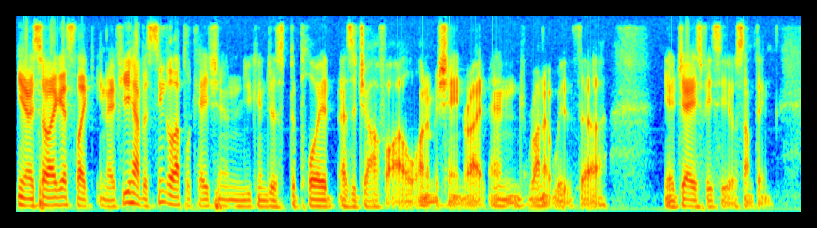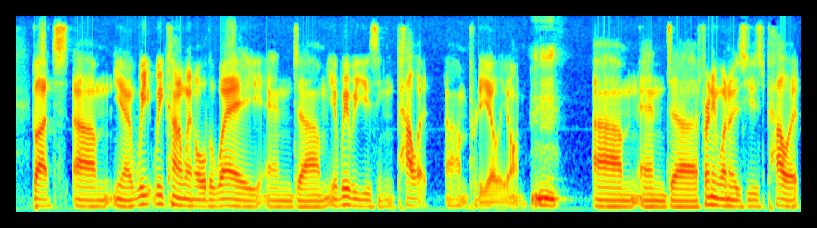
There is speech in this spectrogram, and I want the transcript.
You know, so I guess like you know, if you have a single application, you can just deploy it as a jar file on a machine, right, and run it with uh, you know JSVC or something. But um, you know, we, we kind of went all the way, and um, yeah, we were using Pallet um, pretty early on. Mm. and uh, for anyone who's used Pallet,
